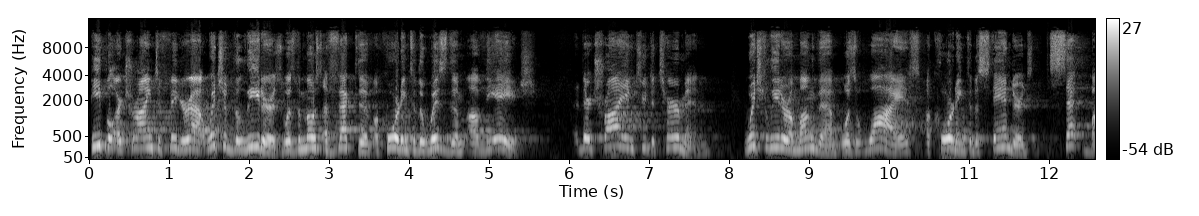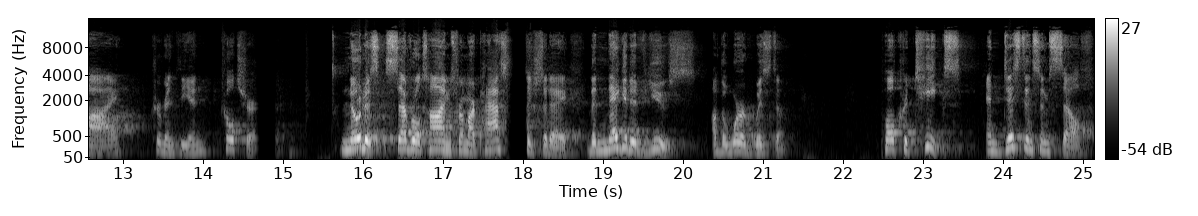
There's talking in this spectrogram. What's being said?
People are trying to figure out which of the leaders was the most effective according to the wisdom of the age. They're trying to determine which leader among them was wise according to the standards set by Corinthian culture. Notice several times from our passage today the negative use of the word wisdom. Paul critiques and distance himself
